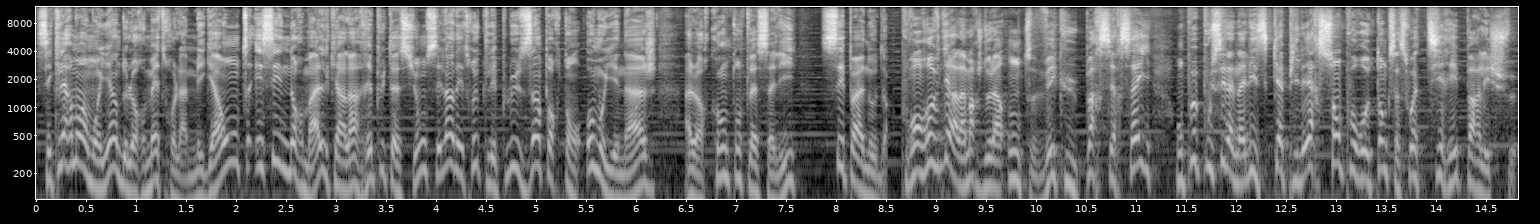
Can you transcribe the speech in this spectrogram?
C'est clairement un moyen de leur mettre la méga honte et c'est normal car la réputation c'est l'un des trucs les plus importants au Moyen Âge, alors quand on te la salit, c'est pas anodin. Pour en revenir à la marche de la honte vécue par Cersei, on peut pousser l'analyse capillaire sans pour autant que ça soit tiré par les cheveux.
